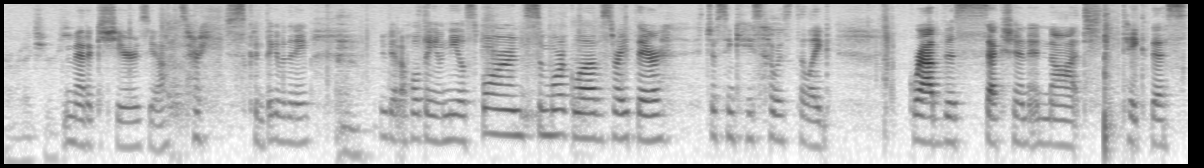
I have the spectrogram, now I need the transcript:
Paramedic shears. medic shears, yeah. Sorry, just couldn't think of the name. We've got a whole thing of Neosporin, some more gloves right there, just in case I was to like grab this section and not take this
